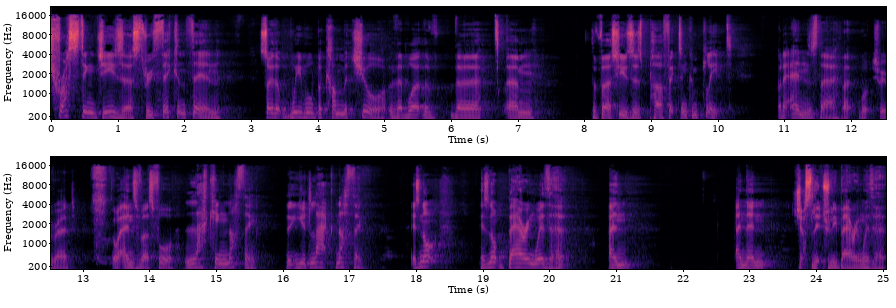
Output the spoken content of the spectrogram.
trusting Jesus through thick and thin so that we will become mature. The, the, the, um, the verse uses perfect and complete, but it ends there, which we read, or ends verse 4 lacking nothing. That you'd lack nothing. It's not, it's not bearing with it and, and then just literally bearing with it,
